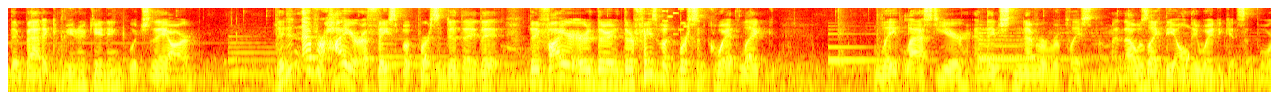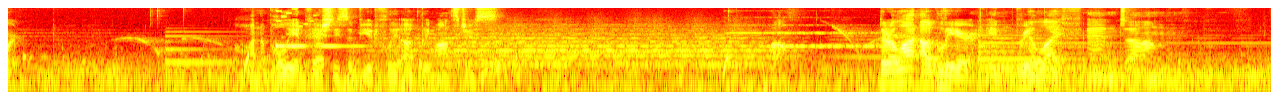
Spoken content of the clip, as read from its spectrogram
they're bad at communicating, which they are. They didn't ever hire a Facebook person, did they? They they fired or their their Facebook person quit like late last year, and they just never replaced them, and that was like the only way to get support. Oh, a Napoleon fish. These are beautifully ugly monsters. Well, they're a lot uglier in real life and um,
